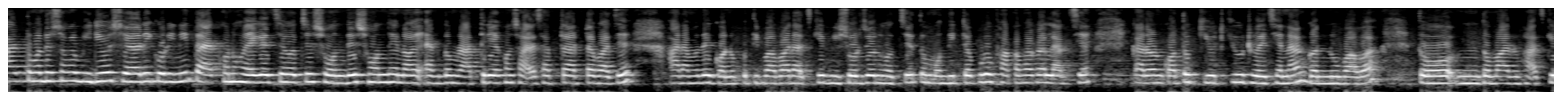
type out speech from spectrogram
দুপুরের পরে আর তোমাদের সঙ্গে ভিডিও শেয়ারই করিনি, তো এখন হয়ে গেছে হচ্ছে সন্ধে। সন্ধে নয়, একদম রাত্রি এখন সাড়ে সাতটা, আটটা বাজে। আর আমাদের গণপতি বাবার আজকে বিসর্জন হচ্ছে, তো মন্দিরটা পুরো ফাঁকা ফাঁকা লাগছে, কারণ কত কিউট কিউট হয়েছে না গন্নু বাবা। তো তোমার আজকে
